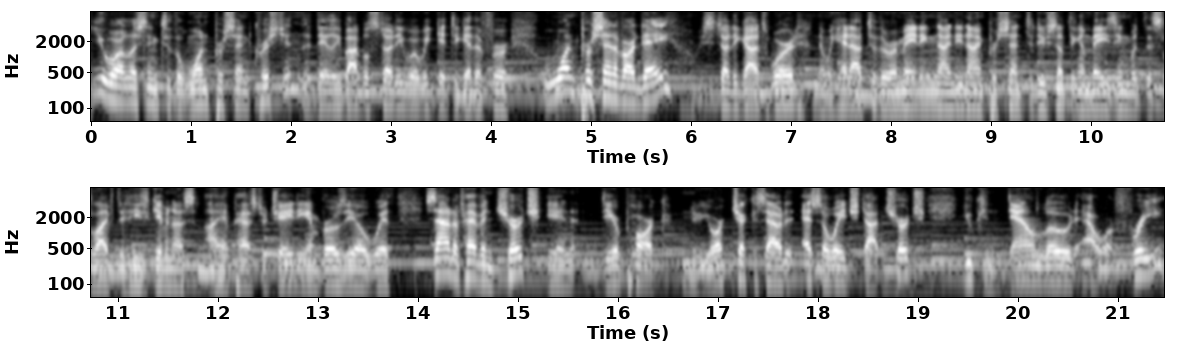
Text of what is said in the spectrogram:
You are listening to the 1% Christian, the daily Bible study where we get together for 1% of our day. We study God's word, and then we head out to the remaining 99% to do something amazing with this life that He's given us. I am Pastor Jay D'Ambrosio with Sound of Heaven Church in Deer Park, New York. Check us out at soh.church. You can download our free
